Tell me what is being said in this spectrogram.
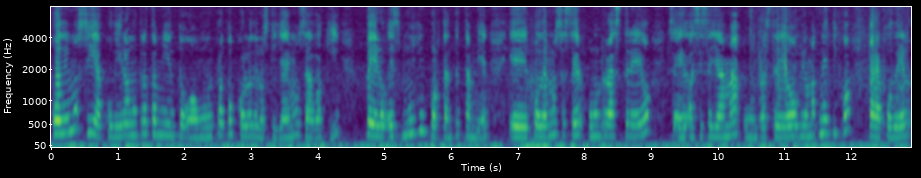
podemos sí acudir a un tratamiento o a un protocolo de los que ya hemos dado aquí pero es muy importante también eh, podernos hacer un rastreo, eh, así se llama, un rastreo biomagnético para poder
